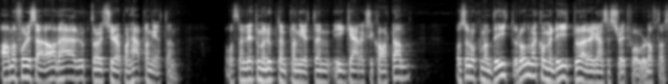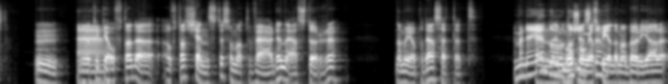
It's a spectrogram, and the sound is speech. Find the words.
ja man får ju så här, ja det här uppdraget ska göra på den här planeten. Och sen letar man upp den planeten i Galaxy-kartan. Och sen åker man dit och då när man kommer dit då är det ganska straightforward oftast. Mm. Jag Eh. tycker ofta det, ofta känns det som att världen är större när man gör på det sättet. Men det är Än ändå, må- då många den, spel där man börjar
